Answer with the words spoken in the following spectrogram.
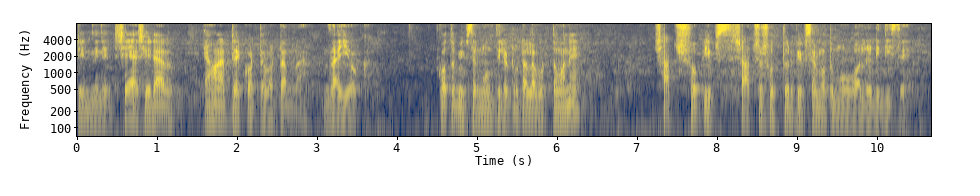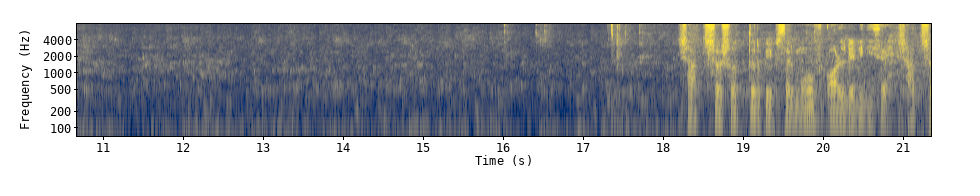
টেন মিনিট শেষ, এটা এখন আর ট্র্যাক করতে পারতাম না। যাই হোক। কত পিপসের মুভ দিল? টোটাল বর্তমানে সাতশো পিপস সাতশো সত্তর পিপসের মতো মুভ অলরেডি দিছে। সাতশো সত্তর পিপসের মুভ অলরেডি দিছে। সাতশো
